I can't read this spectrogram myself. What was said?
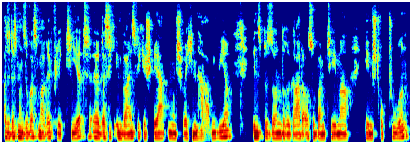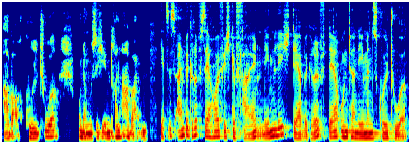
Also, dass man sowas mal reflektiert, äh, dass ich eben weiß, welche Stärken und Schwächen haben wir, insbesondere gerade auch so beim Thema eben Strukturen, aber auch Kultur. Und da muss ich eben dran arbeiten. Jetzt ist ein Begriff sehr häufig gefallen, nämlich der Begriff der Unternehmenskultur.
